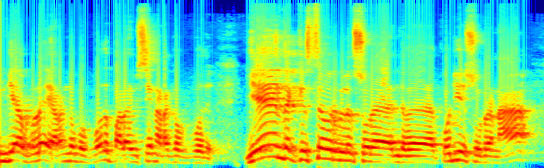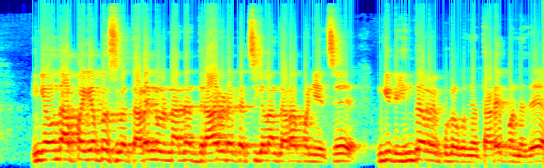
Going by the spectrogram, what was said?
இந்தியாவுக்குள்ள இறங்க போகுது பல விஷயம் நடக்க போகுது. ஏன் இந்த கிறிஸ்தவர்களை சொல்ற இந்த கொடியை சொல்றேன்னா இங்க வந்து அப்பக்கப்ப சில தடங்கள் என்ன திராவிட கட்சிகள்லாம் தடை பண்ணிருச்சு. இங்கிட்டு இந்து அமைப்புகள் கொஞ்சம் தடை பண்ணுது.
